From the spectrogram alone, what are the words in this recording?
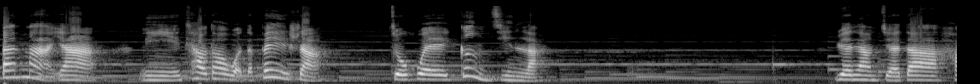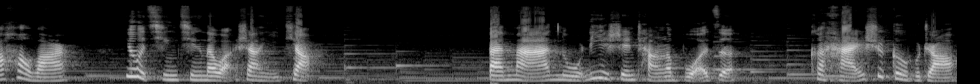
斑马呀，你跳到我的背上，就会更近了。”月亮觉得好好玩儿。又轻轻地往上一跳，斑马努力伸长了脖子，可还是够不着。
